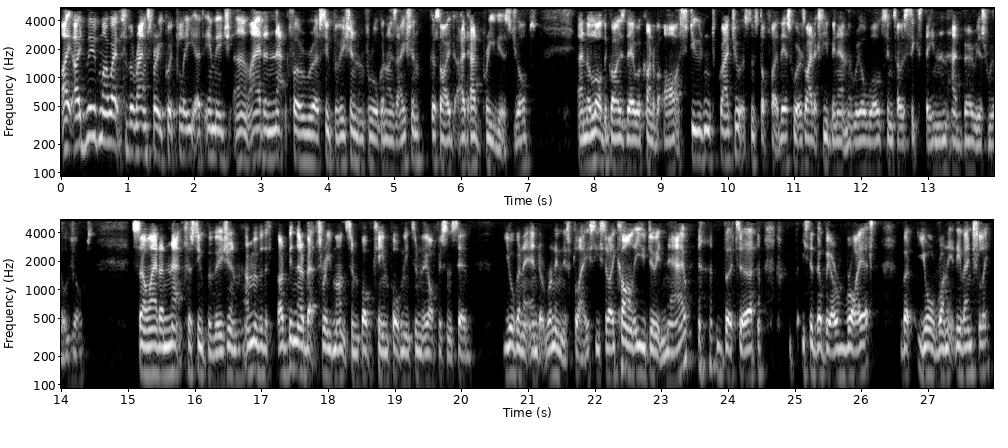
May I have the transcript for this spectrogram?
I, would moved my way up to the ranks very quickly at Image. Um, I had a knack for uh, supervision and for organisation because I'd, I'd had previous jobs. And a lot of the guys there were kind of art student graduates and stuff like this, whereas I'd actually been out in the real world since I was 16 and had various real jobs. So I had a knack for supervision. I remember the, I'd been there about three months, and Bob Keen pulled me into the office and said, "You're going to end up running this place." He said, "I can't let you do it now, but uh, he said there'll be a riot, but you'll run it eventually."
